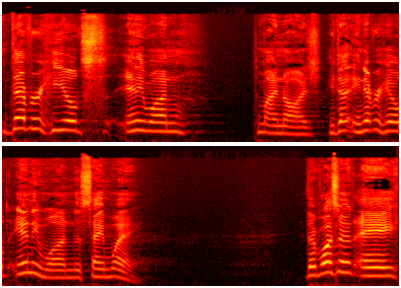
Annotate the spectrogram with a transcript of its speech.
never healed anyone, to my knowledge, he, he never healed anyone the same way. There wasn't a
